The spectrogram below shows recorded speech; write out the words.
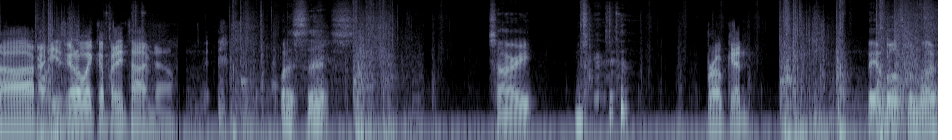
All right, he's gonna wake up any time now. What is this? Sorry. Broken. Yeah, both of them are.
